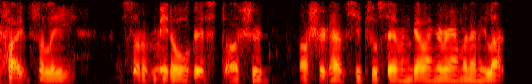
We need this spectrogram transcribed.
hopefully, sort of mid-August, I should I should have six or seven going around with any luck.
